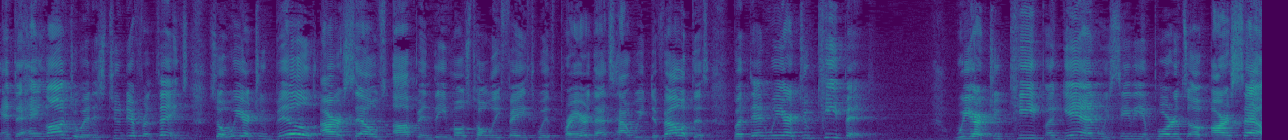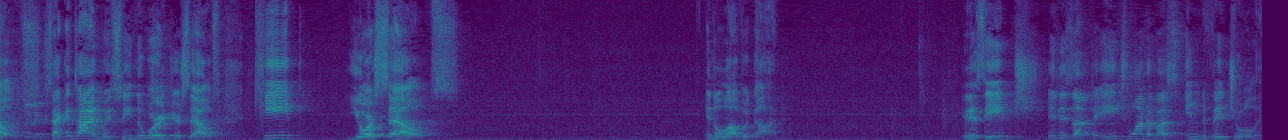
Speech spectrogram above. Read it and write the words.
and to hang on to it is two different things. So we are to build ourselves up in the most holy faith with prayer. That's how we develop this. But then we are to keep it. We are to keep, again, we see the importance of ourselves. Second time we've seen the word yourselves. Keep yourselves in the love of God. It is each it is up to each one of us individually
